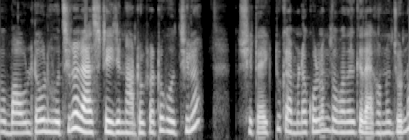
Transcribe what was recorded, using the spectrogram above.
তো বাউল টাউল হচ্ছিল লাস্টে এই যে নাটক টাটক হচ্ছিল। সেটা একটু ক্যামেরা করলাম তোমাদেরকে দেখানোর জন্য।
